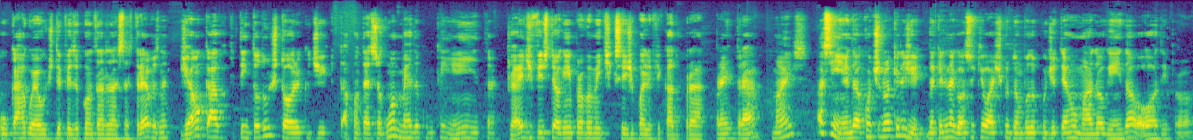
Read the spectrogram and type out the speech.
o cargo é o de defesa contra as trevas, né? Já é um cargo que tem todo um histórico de que acontece alguma merda com quem entra. Já é difícil ter alguém provavelmente que seja qualificado para entrar, mas assim, ainda continua aquele jeito, daquele negócio que eu acho que o Dumbledore podia ter arrumado alguém da ordem pra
